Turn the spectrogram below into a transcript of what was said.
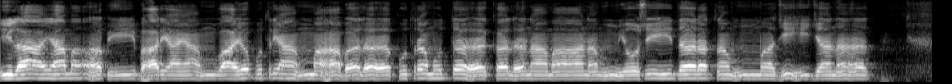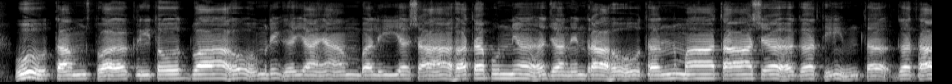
इलायामपि भार्यायां वायुपुत्र्यां महाबलपुत्रमुत्कलनामानं योषिधरत्नं मजीजनत्। उत्तं स्वकृतोद्वाहो मृगयायां बलीयशा हतपुण्यजनेन्द्राहो तन्माताश गतिं। गता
